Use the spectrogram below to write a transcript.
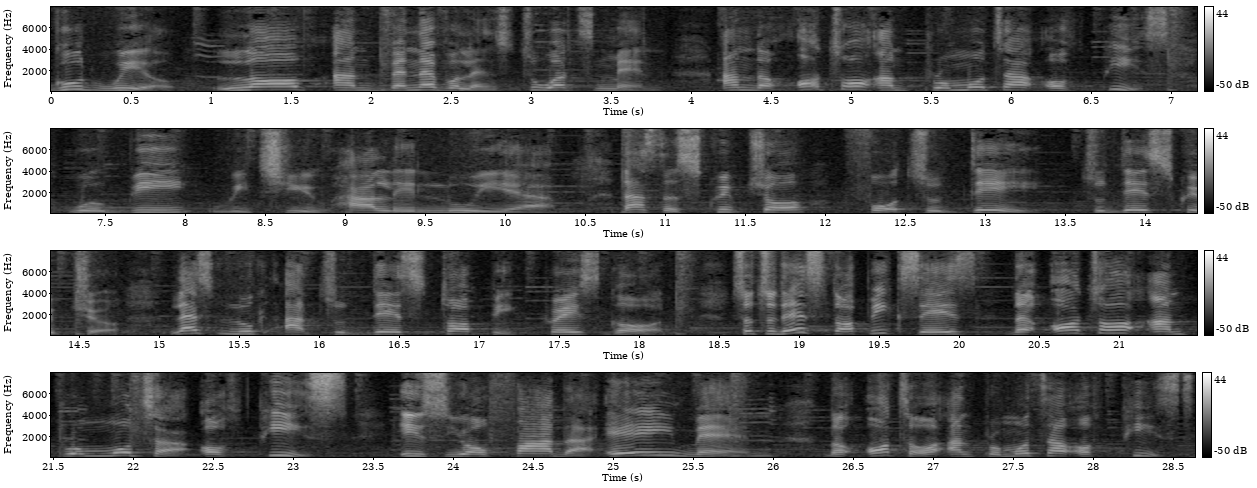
goodwill, love, and benevolence towards men, and the author and promoter of peace, will be with you. Hallelujah. That's the scripture for today today's scripture. Let's look at today's topic. Praise God. So today's topic says, The author and promoter of peace is your Father. Amen. The author and promoter of peace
